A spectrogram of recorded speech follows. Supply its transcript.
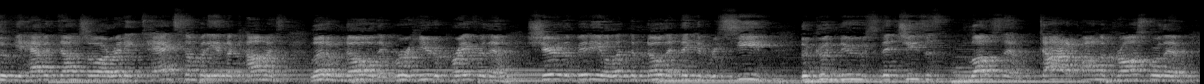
So if you haven't done so already, tag somebody in the comments. Let them know that we're here to pray for them. Share the video. Let them know that they can receive the good news that Jesus loves them, died upon the cross for them,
